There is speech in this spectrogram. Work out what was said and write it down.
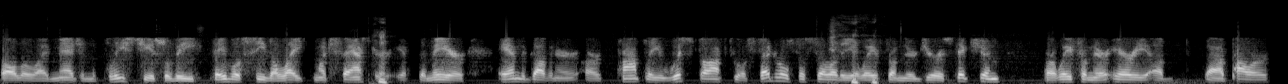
Although I imagine the police chiefs will be, they will see the light much faster if the mayor and the governor are promptly whisked off to a federal facility away from their jurisdiction or away from their area of uh, power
